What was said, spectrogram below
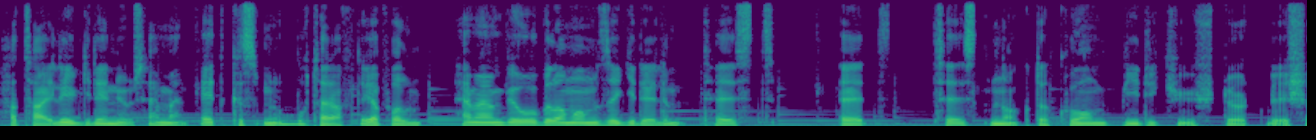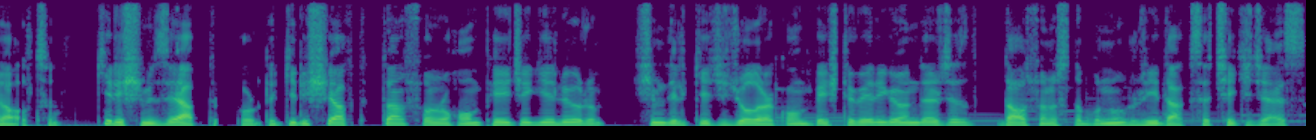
hatayla ilgileniyoruz. Hemen add kısmını bu tarafta yapalım. Hemen bir uygulamamıza girelim. Test at test.com 1 2 3 4 5 6 Girişimizi yaptık burada. Giriş yaptıktan sonra homepage'e geliyorum. Şimdilik geçici olarak homepage'te veri göndereceğiz. Daha sonrasında bunu Redux'a çekeceğiz.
